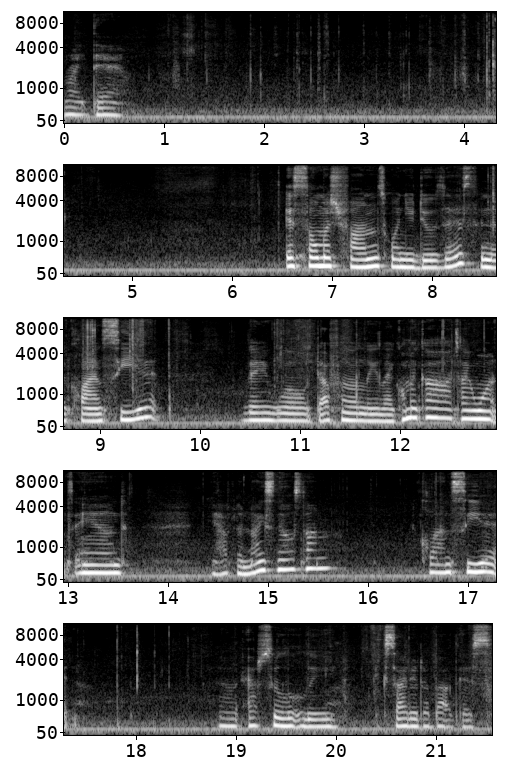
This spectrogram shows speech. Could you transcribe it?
right there. It's so much fun when you do this and the clients see it. They will definitely like, oh my God, I want, and you have the nice nails done. Clients see it. They're absolutely excited about this.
